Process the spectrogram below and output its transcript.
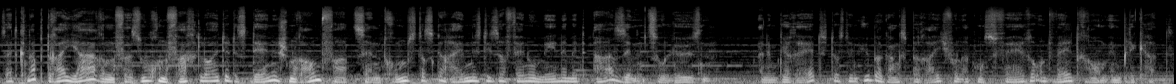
Seit knapp drei Jahren versuchen Fachleute des dänischen Raumfahrtzentrums das Geheimnis dieser Phänomene mit ASIM zu lösen, einem Gerät, das den Übergangsbereich von Atmosphäre und Weltraum im Blick hat.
